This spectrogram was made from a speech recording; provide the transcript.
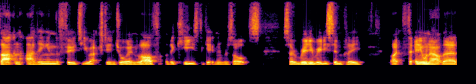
That and adding in the foods you actually enjoy and love are the keys to getting the results. So really, really simply, like for anyone out there,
